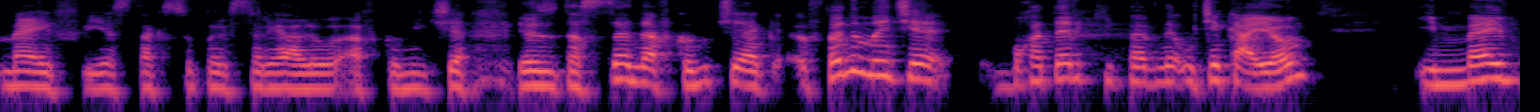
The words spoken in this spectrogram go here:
Maeve jest tak super w serialu, a w komiksie, jest ta scena w komiksie, jak w pewnym momencie bohaterki pewne uciekają i Maeve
